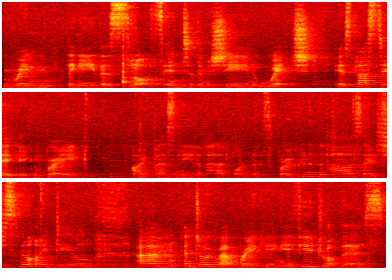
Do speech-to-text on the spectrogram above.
ring thingy that slots into the machine, which it's plastic, it can break, I personally have had one that's broken in the past, so it's just not ideal. Um, and talking about breaking, if you drop this,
